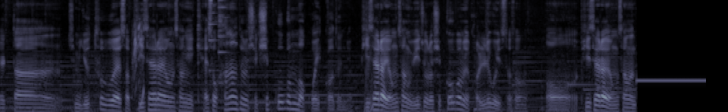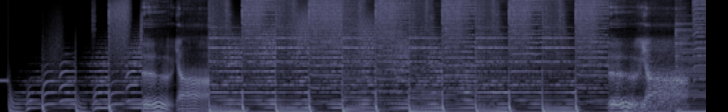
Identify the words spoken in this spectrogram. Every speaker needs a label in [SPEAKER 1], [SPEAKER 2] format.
[SPEAKER 1] 일단 지금 유튜브에서 비세라 영상이 계속 하나둘씩 19금 먹고 있거든요. 비세라 영상 위주로 19금이 걸리고 있어서 어 비세라 영상은
[SPEAKER 2] 으야. 으야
